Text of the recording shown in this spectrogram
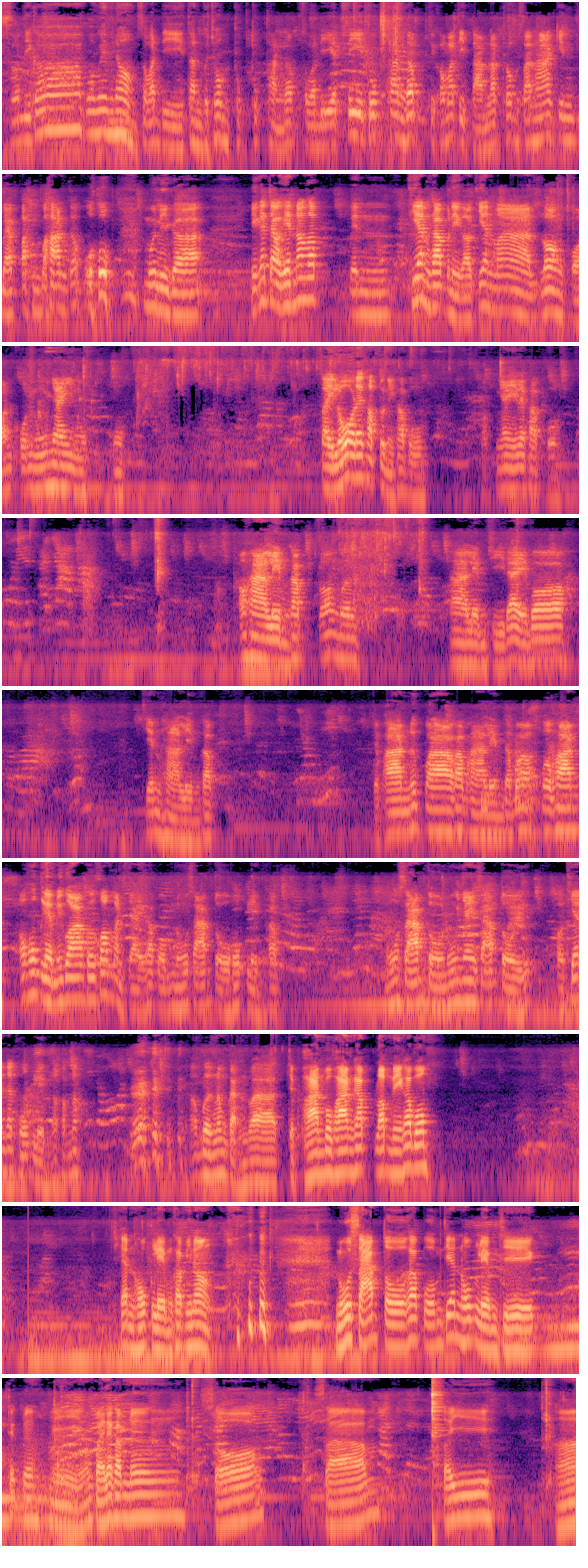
สวัสดีครับพ่อแม่พี่น้อง สวัสดีท่านผู้ชมทุกทุกท่านครับ สวัสดีเอฟซีทุกท่านครับที่เขามาติดตามรับชมสรรหากินแบบบ้านๆครับโอ้มื่อนี้ก็เห็นก็เจ้าเห็นเนาะครับ เป็นเทียนครับวันนี้เอาเทียนมาล่องถอนขนหนูใหญ่หนูใส่โล่ได้ครับตัวนี้ครับผมใหญ่เลยครับผมเอาหาเล่มครับล่องเมืองหาเล่มฉีได้บ่ เช่นหาเหลยมครับ จะพานหรือเปล่าครับหาเหลยมแต่ว่าพอพานเอาหกเหลยมดีกว่าเพื่อความมั่นใจครับ ผมหนูสามตัวหกเหลยมครับหนูสามตัวหนูใหญ่สามตัวเขาเทียนสักหกเหลยมนะครับเนาะเอาเบิ่งน้ำกันว่าจะพานบ่พานครับรอบนี้ครับผมเทียนหกเหลยมครับพี่น้อง หนูสามตัวครับผมเทียนหกเหลยมจีกจักเด้อนี่ลงไปแล้วครับหนึ่ง สองสามสี่ห้า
